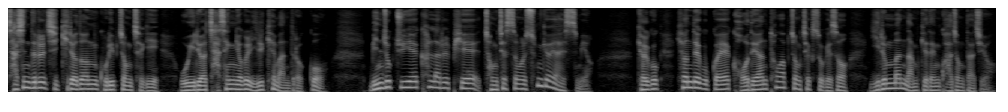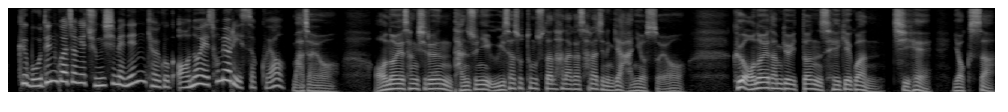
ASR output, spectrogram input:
자신들을 지키려던 고립 정책이 오히려 자생력을 잃게 만들었고 민족주의의 칼날을 피해 정체성을 숨겨야 했으며 결국 현대 국가의 거대한 통합 정책 속에서 이름만 남게 된 과정따지요. 그 모든 과정의 중심에는 결국 언어의 소멸이 있었고요. 맞아요. 언어의 상실은 단순히 의사소통 수단 하나가 사라지는 게 아니었어요. 그 언어에 담겨 있던 세계관, 지혜, 역사,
